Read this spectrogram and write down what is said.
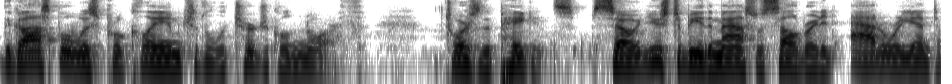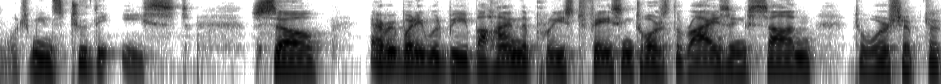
the gospel was proclaimed to the liturgical north, towards the pagans. So, it used to be the Mass was celebrated ad orientem, which means to the east. So, everybody would be behind the priest, facing towards the rising sun to worship the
